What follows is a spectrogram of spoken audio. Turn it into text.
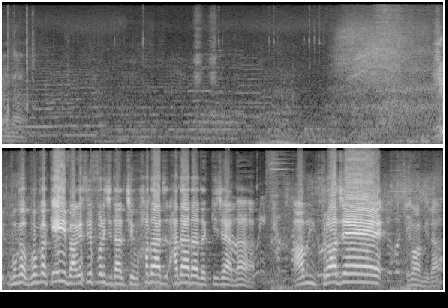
하나. 뭔가 뭔가 게임 망했을 뻔했지. 난 지금 하다 하다 하다 느끼지 않아. 암 브라제. 죄송합니다.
